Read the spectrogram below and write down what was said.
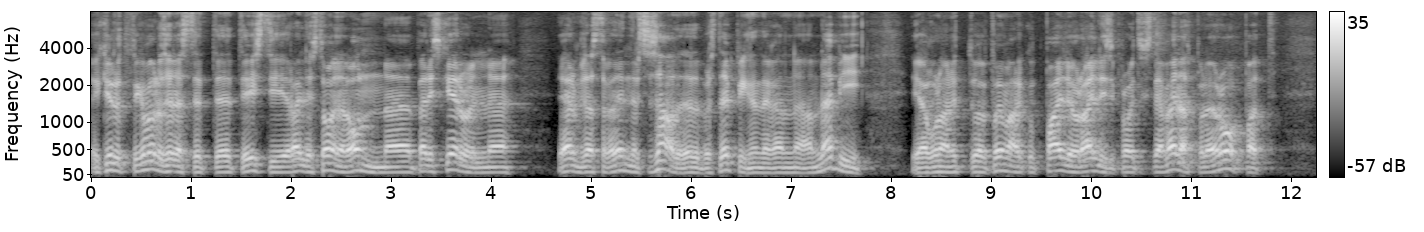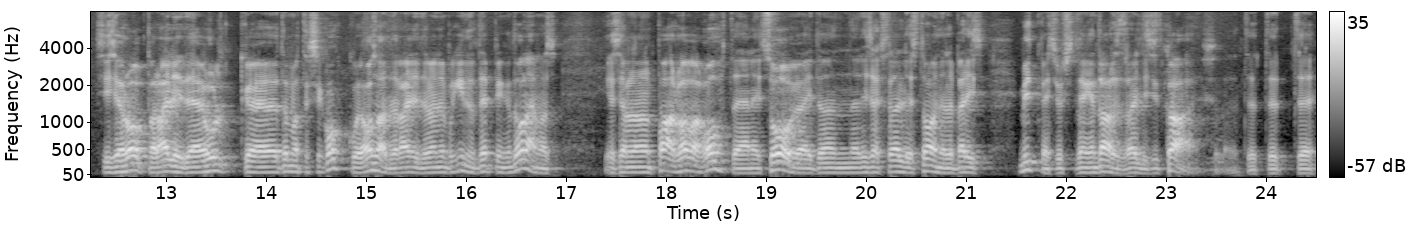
kirjutati ka palju sellest, et, et Eesti Rally Estonial on äh, päris keeruline järgmise aasta kalendrisse saada, teadupärast leping nendega on, on läbi. Ja kuna nüüd tuleb võimalikult palju rallisid proovitakse teha väljaspool Euroopat, siis Euroopa rallide hulk äh, tõmmatakse kokku ja osadel rallidel on juba kindlad lepingud olemas. ja seal on paar vaba kohta ja neid soovijaid on lisaks Rally Estoniale päris mitmeid siukseid legendaarseid rallisid ka, eks ole, et, et, et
